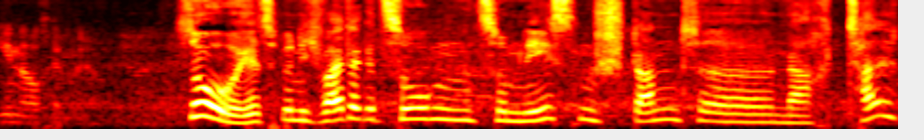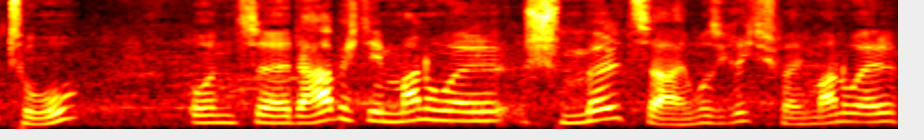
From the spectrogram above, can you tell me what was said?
Ihnen auch, Müller. So, jetzt bin ich weitergezogen zum nächsten Stand äh, nach Talto. Und äh, da habe ich den Manuel Schmölzer, muss ich richtig sprechen, Manuel.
